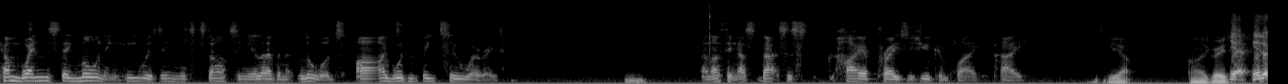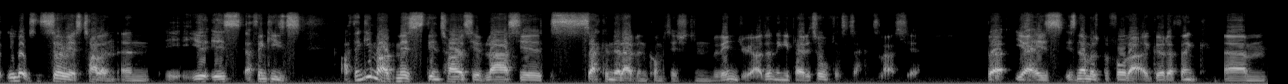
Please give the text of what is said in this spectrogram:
come Wednesday morning he was in the starting 11 at Lords, I wouldn't be too worried. Hmm. And I think that's that's as high a praise as you can play pay. yeah I agreed Yeah, he, look, he looks serious talent, and he, he's, I think he's. I think he might have missed the entirety of last year's second eleven competition with injury. I don't think he played at all for the seconds last year. But yeah, his his numbers before that are good. I think. Um,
